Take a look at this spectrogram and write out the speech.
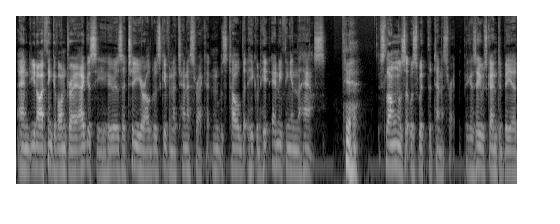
and you know, I think of Andre Agassi, who as a two-year-old was given a tennis racket and was told that he could hit anything in the house, Yeah, as long as it was with the tennis racket, because he was going to be a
